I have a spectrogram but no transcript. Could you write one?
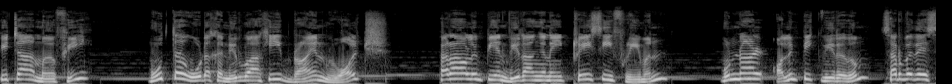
பீட்டா மர்ஃபி மூத்த ஊடக நிர்வாகி பிராயன் வால்ச் பராலிம்பியன் வீராங்கனை ட்ரேசி ஃப்ரீமன் முன்னாள் ஒலிம்பிக் வீரரும் சர்வதேச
